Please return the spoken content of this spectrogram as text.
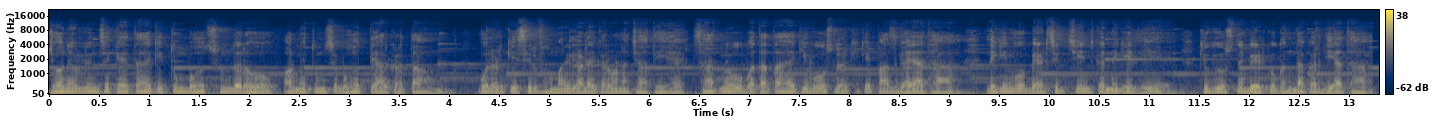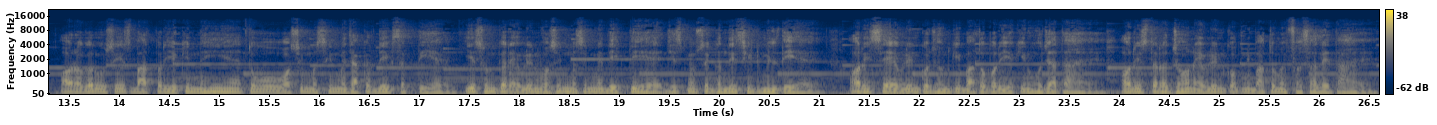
जॉन एवलिन से कहता है कि तुम बहुत सुंदर हो और मैं तुमसे बहुत प्यार करता हूँ। वो लड़की सिर्फ़ हमारी लड़ाई करवाना चाहती है। साथ में वो बताता है कि वो उस लड़की के पास गया था, लेकिन वो बेडशीट चेंज करने के लिए, क्योंकि उसने बेड को गंदा कर दिया था। और अगर उसे इस बात पर यकीन नहीं है तो वो वॉशिंग मशीन में जाकर देख सकती है। ये सुनकर एवलिन वॉशिंग मशीन में देखती है, जिसमें उसे गंदी सीट मिलती है। और इससे एवलिन को जॉन की बातों पर यकीन हो जाता है। और इस तरह जॉन एवलिन को अपनी बातों में फंसा लेता है।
